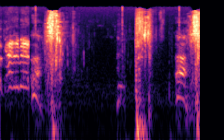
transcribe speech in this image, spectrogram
Look, enemy!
